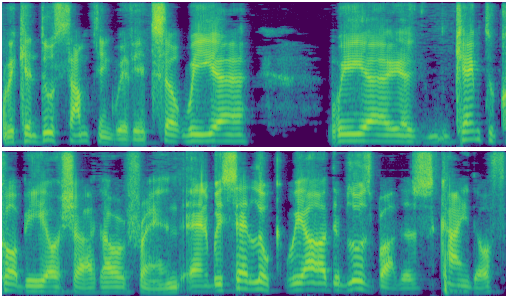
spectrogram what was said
we can do something with it. So we uh, we uh, came to Kobi Oshrat, our friend, and we said, "Look, we are the Blues Brothers, kind of.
